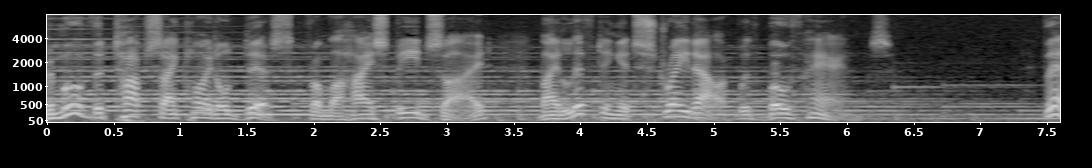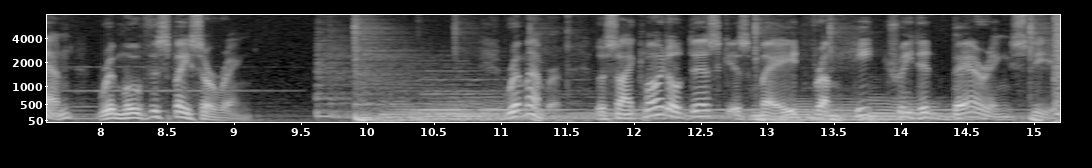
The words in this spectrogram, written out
Remove the top cycloidal disc from the high-speed side by lifting it straight out with both hands. Then, remove the spacer ring. Remember, the cycloidal disc is made from heat-treated bearing steel,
